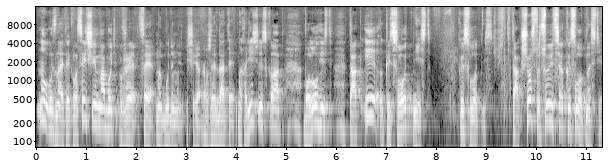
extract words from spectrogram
Ну, ви знаєте, класичні, мабуть, вже це ми будемо ще розглядати механічний склад, вологість, так, і кислотність кислотність. Так, що стосується кислотності.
